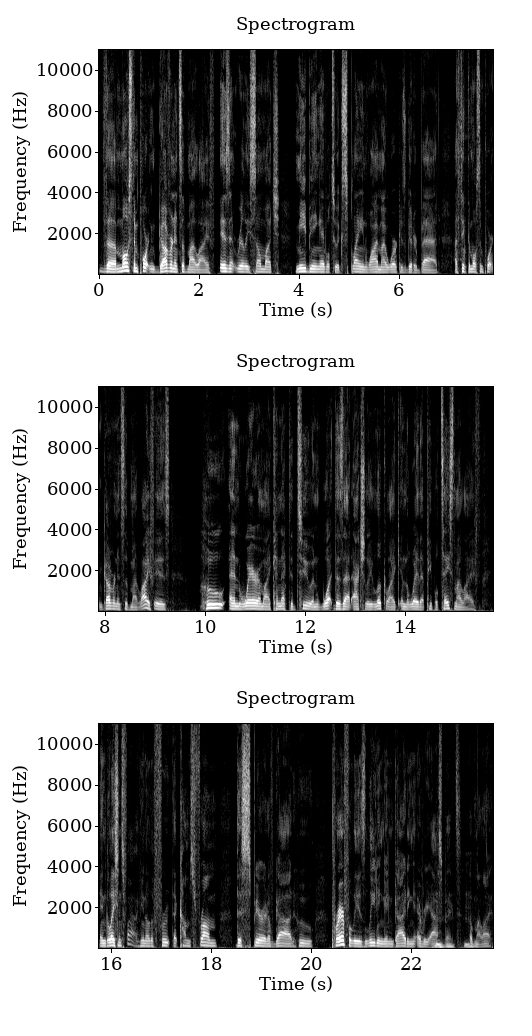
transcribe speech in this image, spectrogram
the most important governance of my life isn't really so much me being able to explain why my work is good or bad. I think the most important governance of my life is who and where am I connected to and what does that actually look like in the way that people taste my life. In Galatians 5, you know, the fruit that comes from this spirit of God who prayerfully is leading and guiding every mm-hmm. aspect mm-hmm. of my life.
